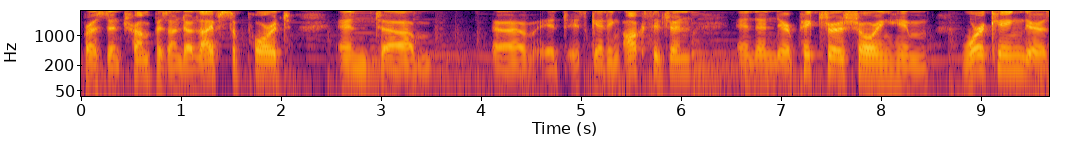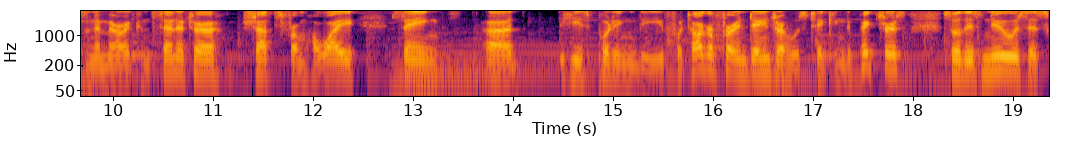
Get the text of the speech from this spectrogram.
President Trump is under life support and um, uh, it is getting oxygen. And then there are pictures showing him working. There's an American senator, Schatz from Hawaii, saying uh, he's putting the photographer in danger who's taking the pictures. So this news is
